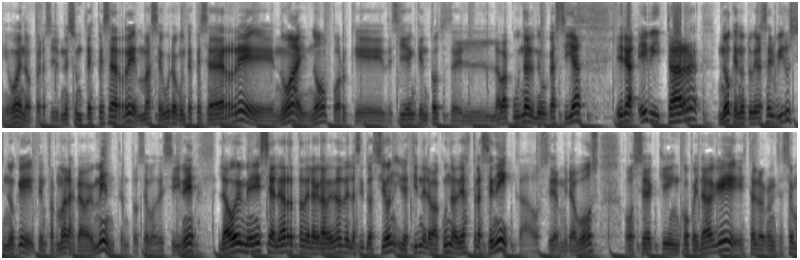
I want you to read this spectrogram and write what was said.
Y bueno, pero si tenés un test PCR, más seguro que un test PCR no hay, ¿no? Porque decían que entonces la vacuna lo único que hacía era evitar, no que no tuvieras el virus, sino que te enfermaras gravemente. Entonces vos decime, la OMS alerta de la gravedad de la situación y defiende la vacuna de AstraZeneca. O sea, mira vos, o sea que en Copenhague, esta la Organización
